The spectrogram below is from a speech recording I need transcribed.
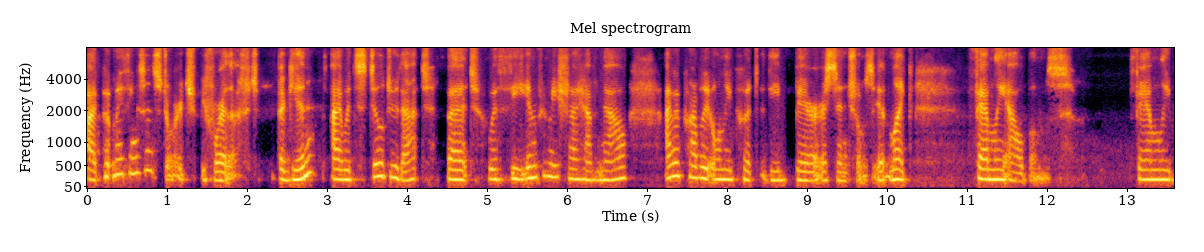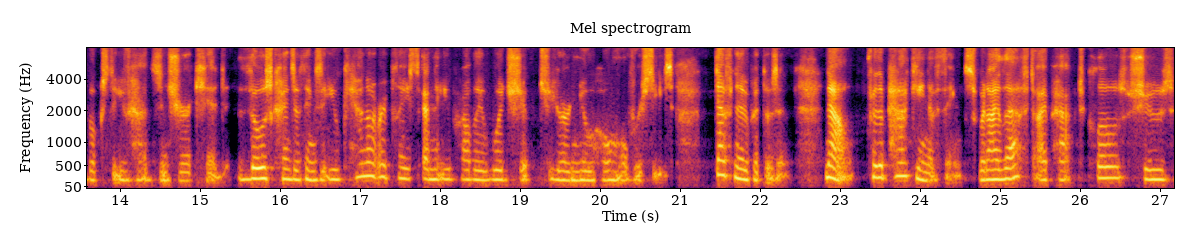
I put my things in storage before I left. Again, I would still do that, but with the information I have now, I would probably only put the bare essentials in, like family albums, family books that you've had since you're a kid, those kinds of things that you cannot replace and that you probably would ship to your new home overseas. Definitely put those in. Now, for the packing of things, when I left, I packed clothes, shoes,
